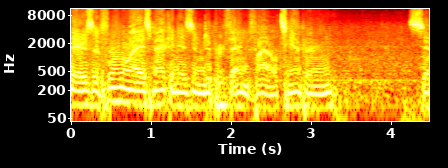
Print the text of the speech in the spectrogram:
there's a formalized mechanism to prevent file tampering. So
